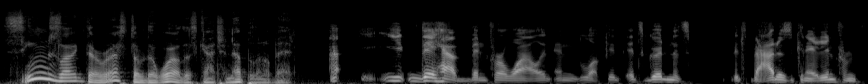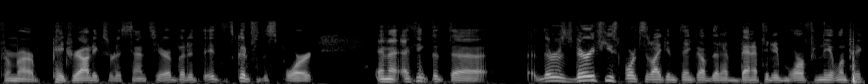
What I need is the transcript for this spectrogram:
seems like the rest of the world is catching up a little bit. uh, you, they have been for a while. And, and look, it, it's good and it's it's bad as a Canadian from from our patriotic sort of sense here, but it, it's good for the sport. And I, I think that the there's very few sports that I can think of that have benefited more from the Olympic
